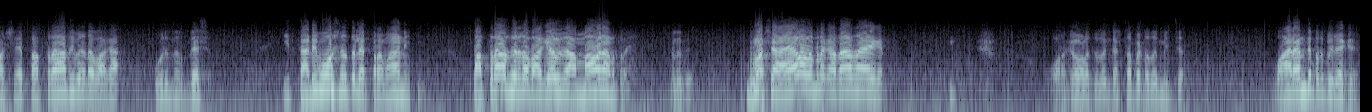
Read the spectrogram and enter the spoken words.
പക്ഷേ പത്രാധിപരുടെ വക ഒരു നിർദ്ദേശം. ഈ തടിമോഷണത്തിലെ പ്രമാണി പത്രാധിപരുടെ വകയുള്ള അമ്മാവനാണത്രേ. എന്നിട്ട്? പക്ഷെ അയാളാ നമ്മുടെ കഥാനായകൻ. ഉറക്കം വളച്ചതും കഷ്ടപ്പെട്ടതും മിച്ചം. വാരാന്ത്യപ്പതിപ്പിലേക്ക്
